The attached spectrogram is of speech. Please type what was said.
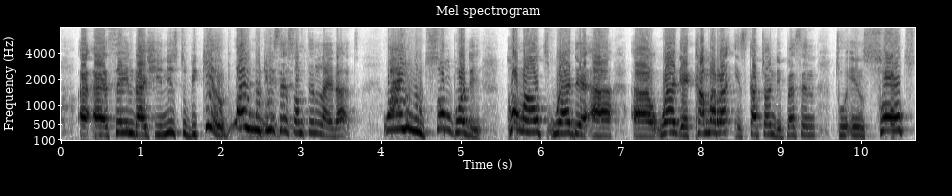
uh, uh, saying that she needs to be killed. Why would you say something like that? Why would somebody come out where they are, uh, where the camera is capturing the person to insult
